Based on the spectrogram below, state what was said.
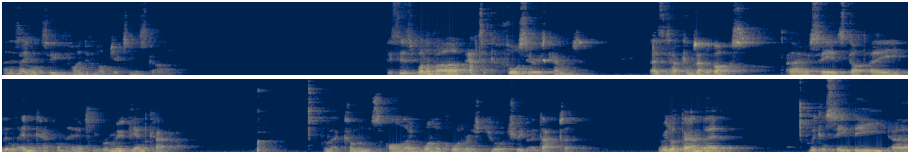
and it's able to find different objects in the sky. This is one of our Atik 4 series cameras. Is how it comes out of the box. Uh, see it's got a little end cap on here. You remove the end cap, and that comes on a one and a quarter inch draw tube adapter. When we look down there, we can see the uh,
